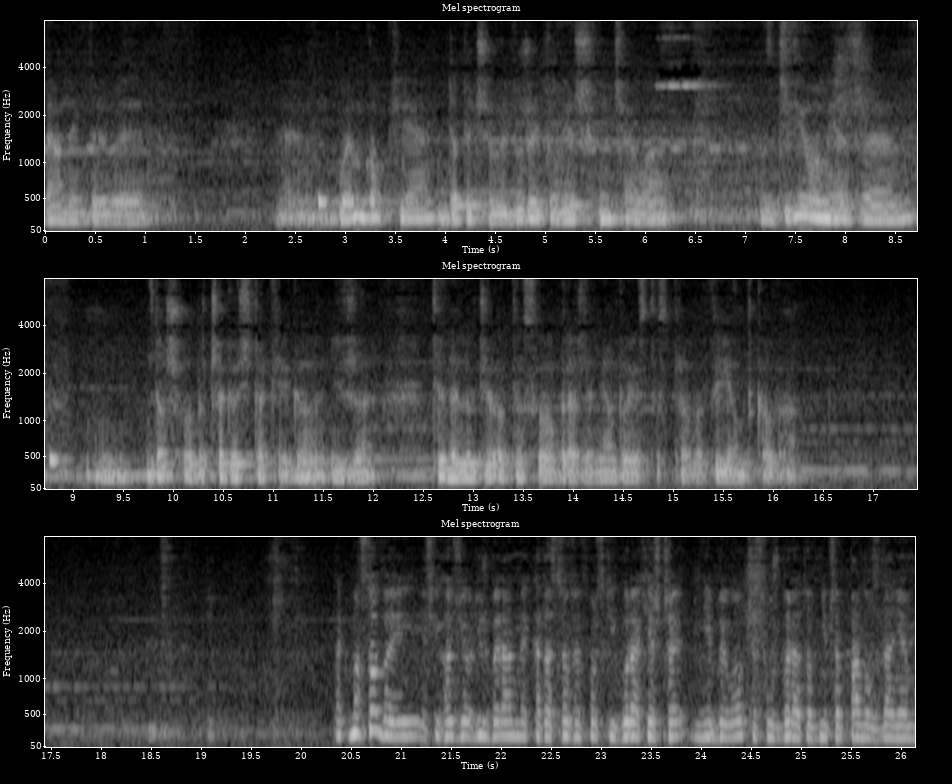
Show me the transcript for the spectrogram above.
Rany były głębokie, dotyczyły dużej powierzchni ciała. Zdziwiło mnie, że mm, doszło do czegoś takiego i że tyle ludzi odniosło obrażenia, bo jest to sprawa wyjątkowa. Tak masowej, jeśli chodzi o liczbę rannych, katastrofy w polskich górach jeszcze nie było. Czy służby ratownicze Panów zdaniem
